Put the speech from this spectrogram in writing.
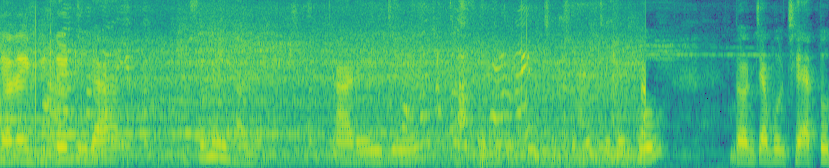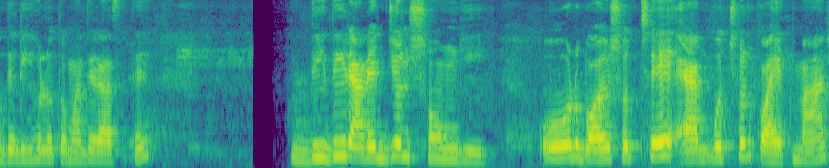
যারা নাতিরা ভীষণই ভালো। আর এই যে ছেলে ছেলের বউ দরজা বলছে, এত দেরি হলো তোমাদের আসতে? দিদির আরেকজন সঙ্গী, ওর বয়স হচ্ছে এক বছর কয়েক মাস।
